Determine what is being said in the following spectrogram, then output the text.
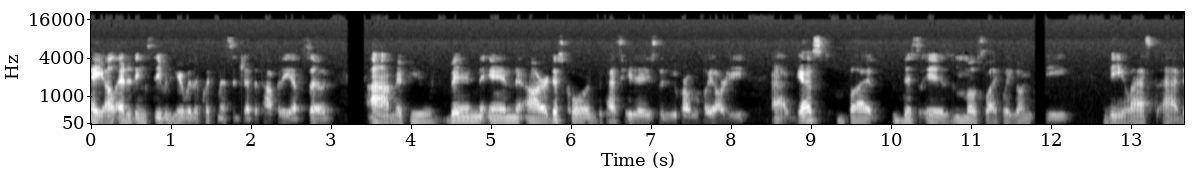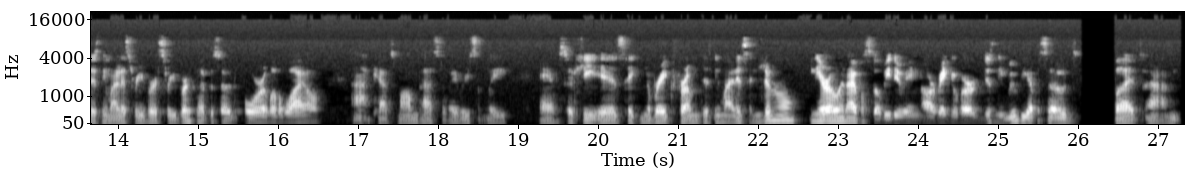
Hey, y'all, editing Steven here with a quick message at the top of the episode. Um, if you've been in our Discord the past few days, then you probably already uh, guessed, but this is most likely going to be the last uh, Disney Minus Reverse Rebirth episode for a little while. Uh, Kat's mom passed away recently, and so she is taking a break from Disney Minus in general. Nero and I will still be doing our regular Disney movie episodes, but um,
